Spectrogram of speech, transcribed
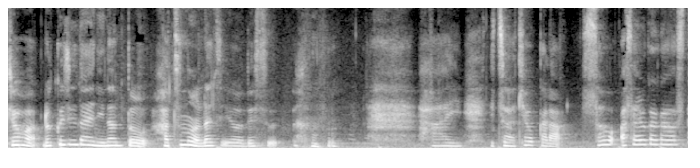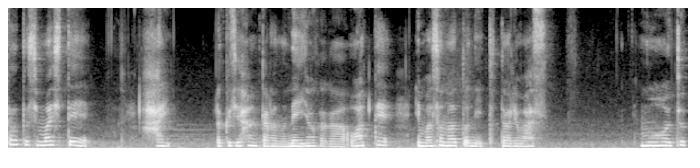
今日は6時台になんと初のラジオです。はい実は今日からそう朝ヨガがスタートしましてはい。6時半からのねヨガが終わって今その後に撮っております。もうちょっ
